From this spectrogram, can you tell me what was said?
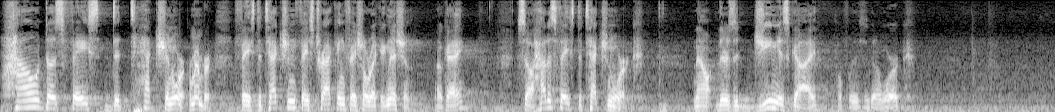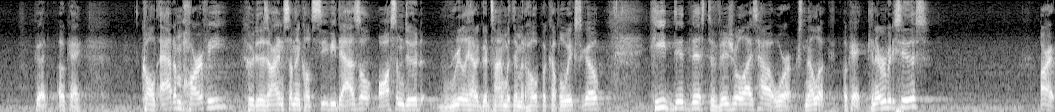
How does face detection work? Remember, face detection, face tracking, facial recognition. Okay? So, how does face detection work? Now, there's a genius guy, hopefully, this is going to work. Good, okay. Called Adam Harvey, who designed something called CV Dazzle. Awesome dude. Really had a good time with him at Hope a couple weeks ago. He did this to visualize how it works. Now, look, okay, can everybody see this? All right,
